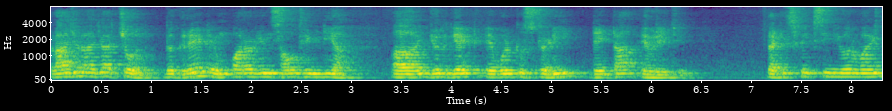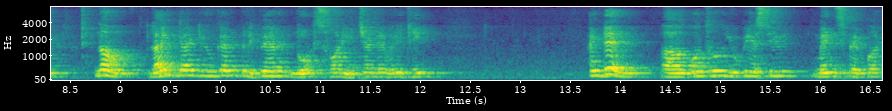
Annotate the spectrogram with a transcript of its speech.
Rajaraja Chol, the great emperor in South India, uh, you'll get able to study data, everything. That is fixed in your mind. Now, like that, you can prepare notes for each and everything. And then uh, go through UPSC mains paper.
